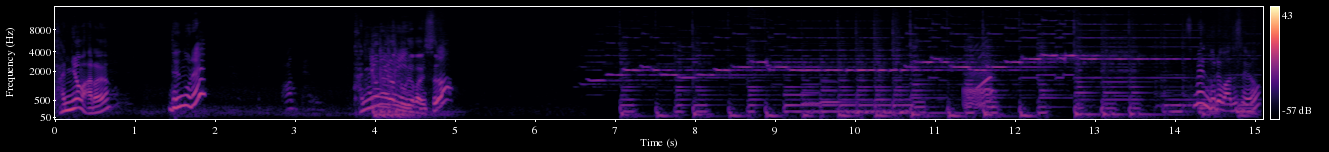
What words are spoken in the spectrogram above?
단념 알아요? 내 노래? 단념이라는 노래가 있어요? 스멜 노래 맞으세요?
